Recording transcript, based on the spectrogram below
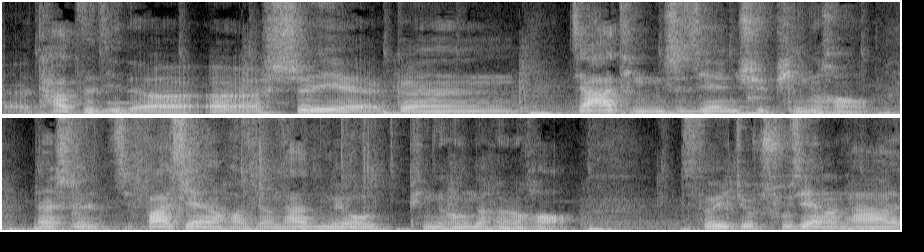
呃他自己的呃事业跟家庭之间去平衡，但是发现好像他没有平衡的很好，所以就出现了他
